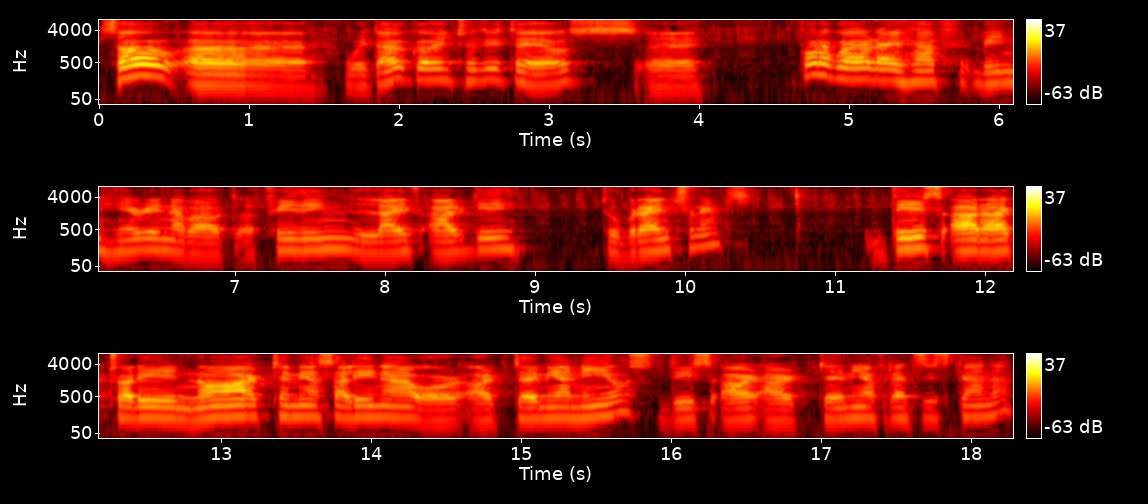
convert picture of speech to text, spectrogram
so, uh, without going to details, uh, for a while I have been hearing about feeding live algae to brine shrimps. These are actually no Artemia salina or Artemia nyos. These are Artemia franciscana.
